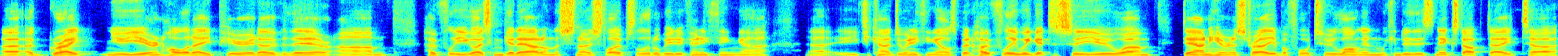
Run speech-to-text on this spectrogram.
uh, a great new year and holiday period over there. Um, hopefully you guys can get out on the snow slopes a little bit, if anything, uh, uh, if you can't do anything else. But hopefully we get to see you um, down here in Australia before too long, and we can do this next update uh,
